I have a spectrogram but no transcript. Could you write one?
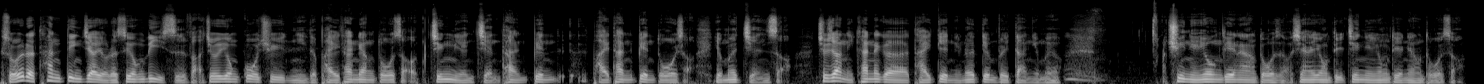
所谓的碳定价，有的是用历史法，就是用过去你的排碳量多少，今年减碳变排碳变多少，有没有减少？就像你看那个台电，你那个电费单有没有？去年用电量多少？现在用电，今年用电量多少？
